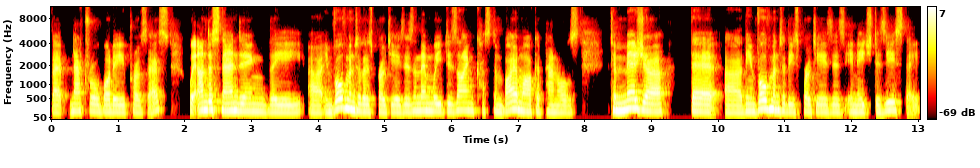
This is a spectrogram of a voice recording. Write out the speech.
that natural body process. We're understanding the uh, involvement of those proteases, and then we design custom biomarker panels to measure the, uh, the involvement of these proteases in each disease state.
